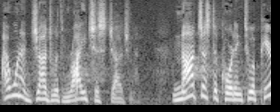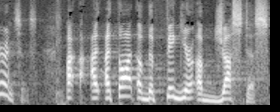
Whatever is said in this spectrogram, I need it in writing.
I want to judge with righteous judgment not just according to appearances. I, I, I, thought of the figure of justice.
